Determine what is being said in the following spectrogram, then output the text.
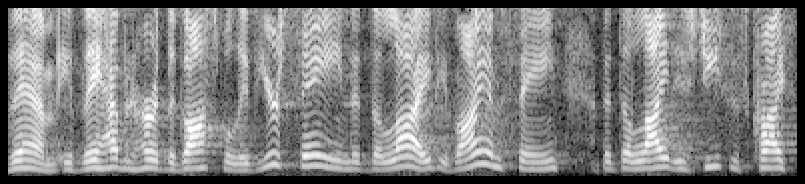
them if they haven't heard the gospel? If you're saying that the light, if I am saying that the light is Jesus Christ,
